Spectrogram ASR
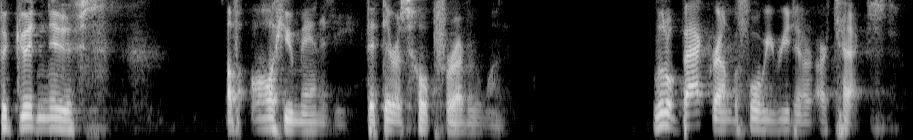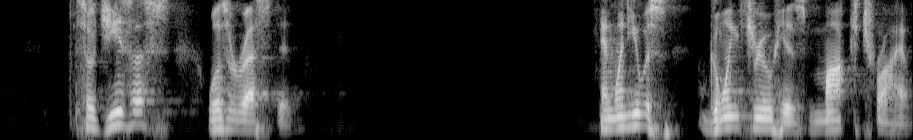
the good news of all humanity that there is hope for everyone. A little background before we read our, text. So Jesus was arrested. And when he was going through his mock trial,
